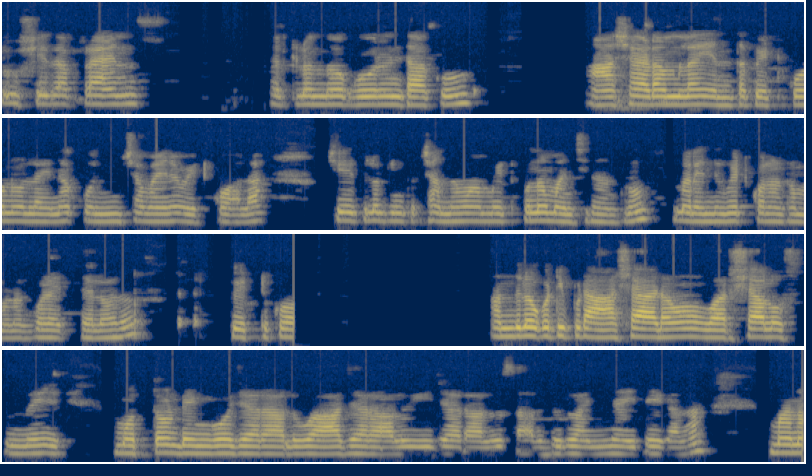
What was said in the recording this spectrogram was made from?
చూసేదా ఫ్రెండ్స్? ఎట్లుందో గోరింటాకు. ఆషాఢంలో ఎంత పెట్టుకోని వాళ్ళైనా కొంచెమైనా పెట్టుకోవాలా? చేతిలో ఇంత చందమామ పెట్టుకున్నా మంచిది అంటారు మరి ఎందుకు పెట్టుకోవాలంటారు మనకు కూడా తెలియదు పెట్టుకో. అందులో ఒకటి ఇప్పుడు ఆషాఢం వర్షాలు వస్తున్నాయి. మొత్తం డెంగూ జ్వరాలు ఆ జ్వరాలు ఈ జ్వరాలు సర్దులు అన్నీ అవుతాయి కదా. మన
